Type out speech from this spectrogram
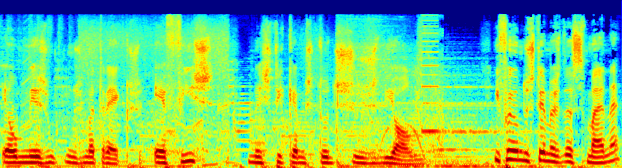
é o mesmo que nos matrecos. É fixe, mas ficamos todos sujos de óleo. E foi um dos temas da semana.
